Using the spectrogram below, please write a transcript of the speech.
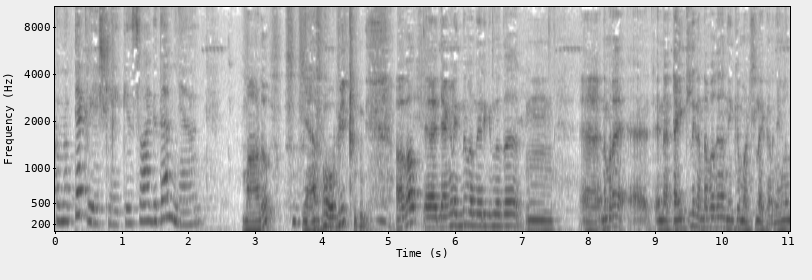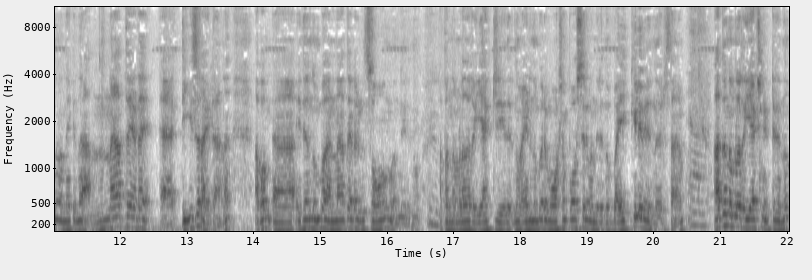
കാക്കുമുക്ത ക്രിയേഷനിലേക്ക് സ്വാഗതം. ഞാൻ മാളു ഞാൻ ഹോബി അപ്പൊ ഞങ്ങൾ ഇന്ന് വന്നിരിക്കുന്നത് നമ്മുടെ എന്താ എന്നാ ടൈറ്റിൽ കണ്ടപ്പോൾ തന്നെ നിങ്ങൾക്ക് മനസ്സിലാക്കാണ് ഞങ്ങൾ ഇന്ന് വന്നിരിക്കുന്നത് അന്നാത്തയുടെ ടീസർ ആയിട്ടാണ്. അപ്പം ഇതിനു മുമ്പ് അന്നാത്തയുടെ ഒരു സോങ് വന്നിരുന്നു. അപ്പം നമ്മൾ റിയാക്ട് ചെയ്തിരുന്നു. അതിന് മുമ്പ് ഒരു മോശം പോസ്റ്റർ വന്നിരുന്നു. ബൈക്കിൽ വരുന്ന ഒരു സാധനം. അത് നമ്മൾ റിയാക്ഷൻ ഇട്ടിരുന്നു.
